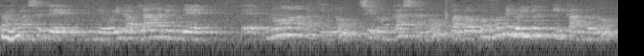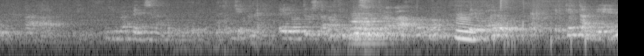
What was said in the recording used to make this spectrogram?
a uh -huh. base de, de oír hablar y de no aquí, ¿no? sino en casa, ¿no? Cuando conforme lo he ido explicando, ¿no? Ah, iba pensando, oye, el otro estaba haciendo su trabajo, ¿no? Mm. Pero claro, es que también eh.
